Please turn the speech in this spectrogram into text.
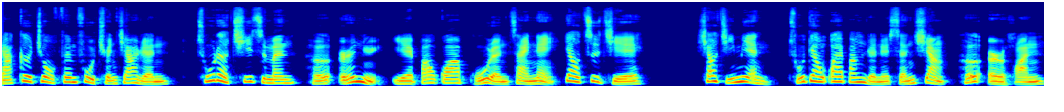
雅各就吩咐全家人，除了妻子们和儿女，也包括仆人在内，要自洁。消极面，除掉外邦人的神像和耳环，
